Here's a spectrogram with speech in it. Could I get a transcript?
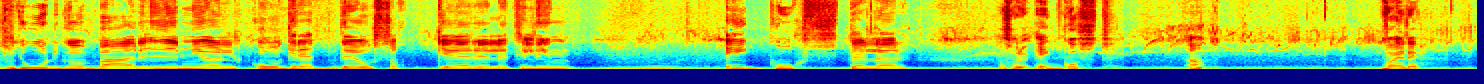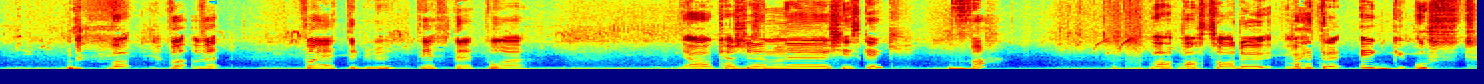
jordgubbar i mjölk och grädde och socker eller till din äggost eller... Vad sa du? Äggost? Ja. Vad är det? Va? Va, va, vad äter du till efterrätt på... Ja, kanske en eh, cheesecake. Va? Va, vad sa du? Vad heter det? Äggost?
